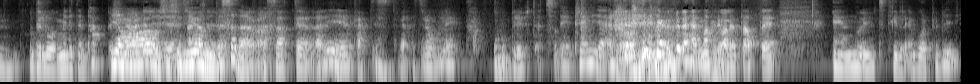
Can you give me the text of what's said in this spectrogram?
Mm. Och det låg med en liten pappersgördel Ja, och så, det gömde sig där. Va? Så att, det, det är faktiskt väldigt roligt. Obrutet, så det är premiär ja. för det här materialet att eh, nå ut till vår publik.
